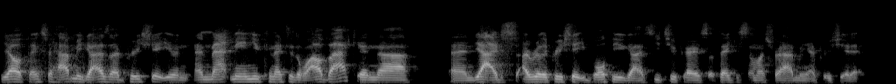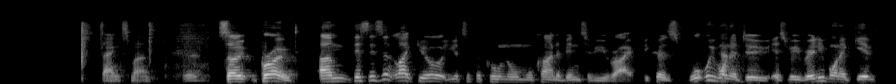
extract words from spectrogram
Yo, thanks for having me, guys. I appreciate you. And, and Matt, me and you connected a while back, and uh, and yeah, I just I really appreciate you, both of you guys, you too, Perry. So thank you so much for having me. I appreciate it. Thanks, man. So, bro, um, this isn't like your your typical normal kind of interview, right? Because what we want to do is we really want to give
